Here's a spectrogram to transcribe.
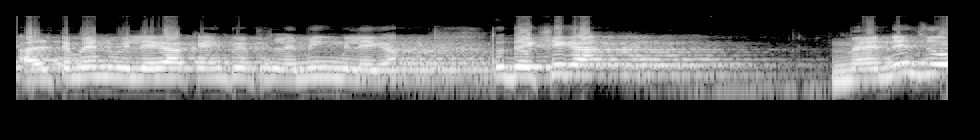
अल्टमेन मिलेगा, कहीं पे फ्लेमिंग मिलेगा। तो देखिएगा, मैंने जो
